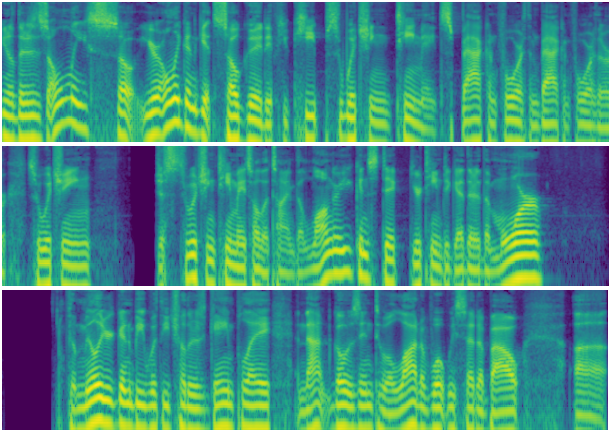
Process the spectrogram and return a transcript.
You know, there's only so you're only going to get so good if you keep switching teammates back and forth and back and forth or switching just switching teammates all the time. The longer you can stick your team together, the more familiar going to be with each other's gameplay and that goes into a lot of what we said about uh,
